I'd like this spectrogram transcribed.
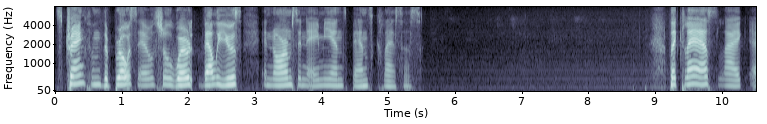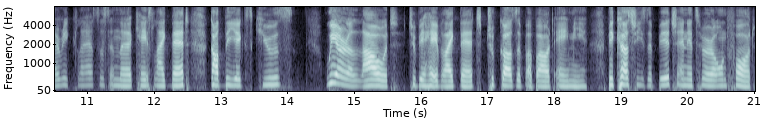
Strengthen the pro-social values and norms in Amy and Ben's classes. The class, like every classes in the case like that, got the excuse we are allowed to behave like that, to gossip about Amy, because she's a bitch and it's her own fault,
